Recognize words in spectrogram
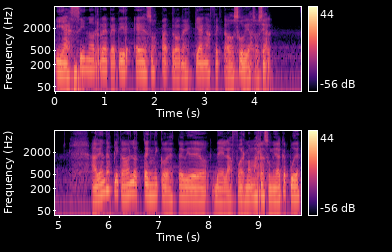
y así no repetir esos patrones que han afectado su vida social. Habiendo explicado lo técnico de este video de la forma más resumida que pude,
